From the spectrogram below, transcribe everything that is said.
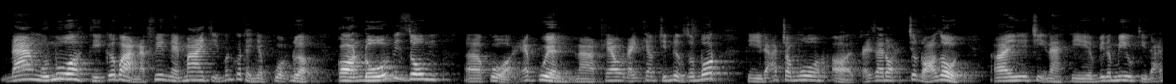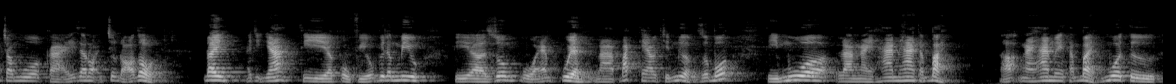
đang muốn mua thì cơ bản là phiên ngày mai chị vẫn có thể nhập cuộc được. Còn đối với Zoom uh, ờ, của em quyền là theo đánh theo chiến lược robot thì đã cho mua ở cái giai đoạn trước đó rồi. Đây chị này thì Vinamilk thì đã cho mua cái giai đoạn trước đó rồi. Đây anh chị nhá thì cổ phiếu Vinamilk thì uh, Zoom của em quyền là bắt theo chiến lược robot thì mua là ngày 22 tháng 7 đó, ngày 20 tháng 7 mua từ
